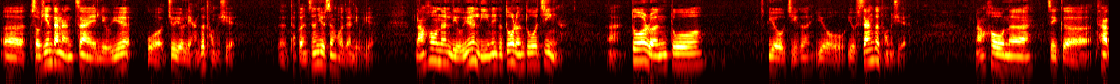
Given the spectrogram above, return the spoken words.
呃，首先，当然在纽约，我就有两个同学，呃，他本身就生活在纽约。然后呢，纽约离那个多伦多近啊，啊，多伦多有几个？有有三个同学。然后呢，这个他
